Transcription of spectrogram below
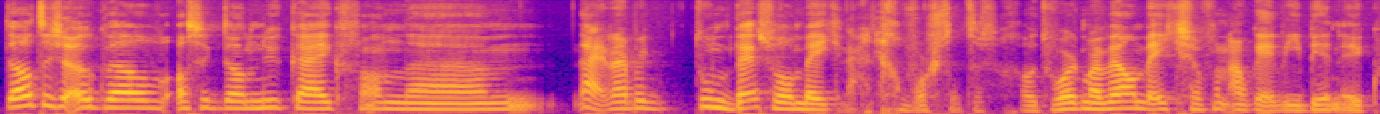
dat is ook wel, als ik dan nu kijk van, uh, nou, daar heb ik toen best wel een beetje, nou, geworsteld is een groot woord, maar wel een beetje zo van, oké, wie ben ik?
